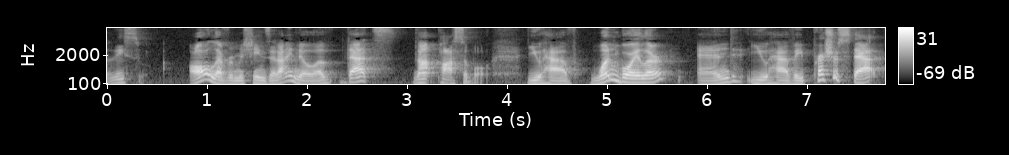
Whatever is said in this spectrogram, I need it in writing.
at least all lever machines that I know of, that's not possible. You have one boiler and you have a pressure stat,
